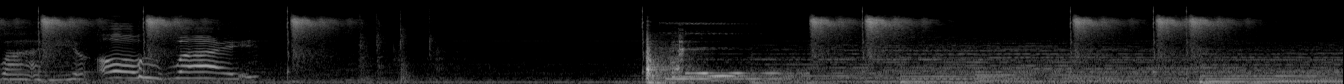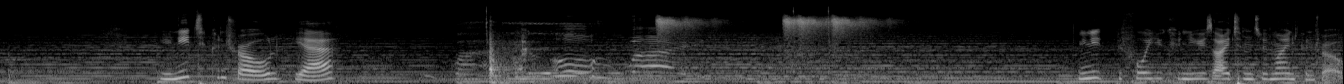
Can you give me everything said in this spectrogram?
Why? Oh, why? You need to control, yeah. Before you can use items with mind control.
